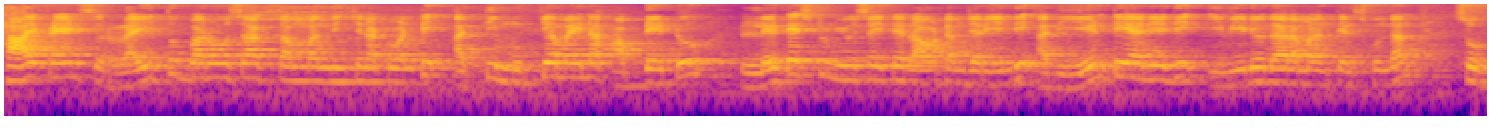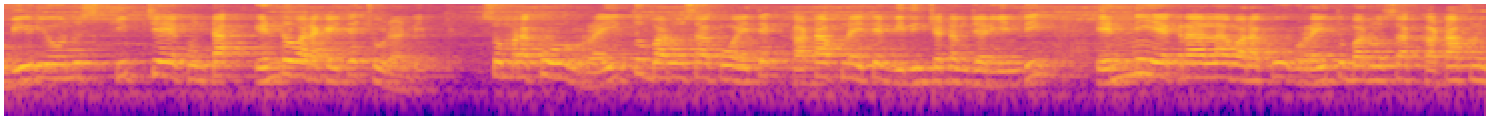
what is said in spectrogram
హాయ్ ఫ్రెండ్స్ రైతు భరోసాకు సంబంధించినటువంటి అతి ముఖ్యమైన అప్డేటు లేటెస్ట్ న్యూస్ అయితే రావటం జరిగింది. అది ఏంటి అనేది ఈ వీడియో ద్వారా మనం తెలుసుకుందాం. సో వీడియోను స్కిప్ చేయకుండా ఎండ్ వరకు అయితే చూడండి. సో మనకు రైతు భరోసాకు అయితే కట్ ఆఫ్ను అయితే విధించటం జరిగింది. ఎన్ని ఎకరాల వరకు రైతు భరోసా కట్ ఆఫ్ను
